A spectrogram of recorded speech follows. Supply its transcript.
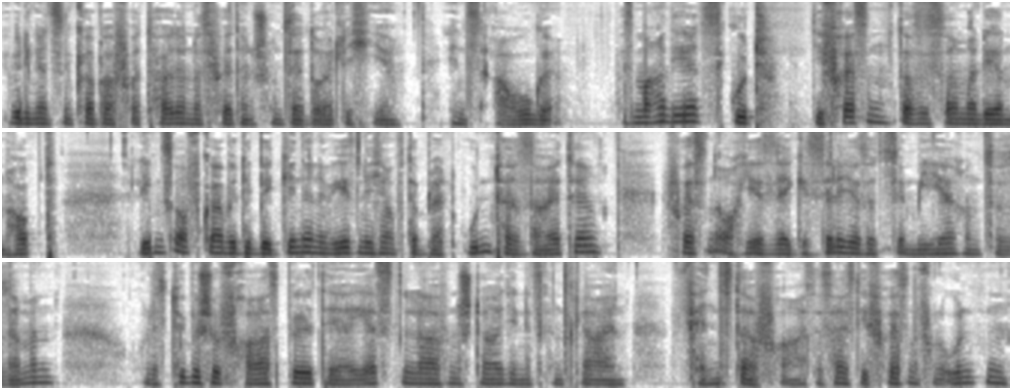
über den ganzen Körper verteilt und das fällt dann schon sehr deutlich hier ins Auge. Was machen die jetzt? Gut, die fressen, das ist einmal deren Hauptlebensaufgabe. Die beginnen im Wesentlichen auf der Blattunterseite, fressen auch hier sehr gesellig, also zu mehreren zusammen Und das typische Fraßbild der ersten Larvenstadien ist ganz klar ein Fensterfraß. Das heißt, die fressen von unten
